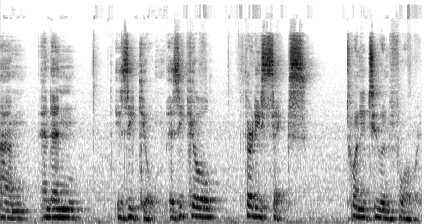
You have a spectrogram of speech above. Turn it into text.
Um, and then Ezekiel. Ezekiel 36, 22 and forward.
